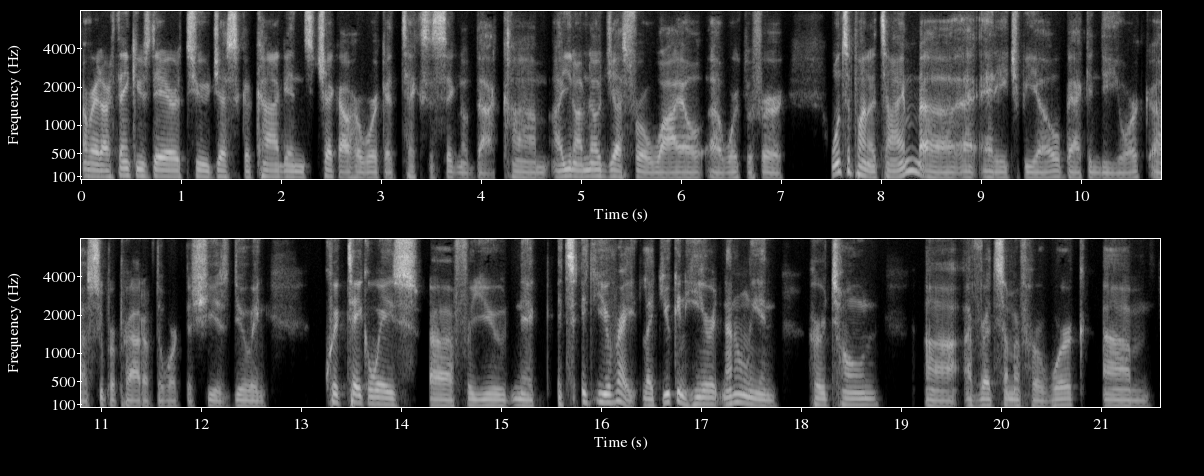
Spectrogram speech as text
All right, our thank yous there to Jessica Coggins. Check out her work at texassignal.com. Uh, you know, I've known Jess for a while, uh, worked with her once upon a time uh, at HBO back in New York. Uh, super proud of the work that she is doing. Quick takeaways uh, for you, Nick. It's it, you're right. Like you can hear it not only in her tone. Uh, I've read some of her work um,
